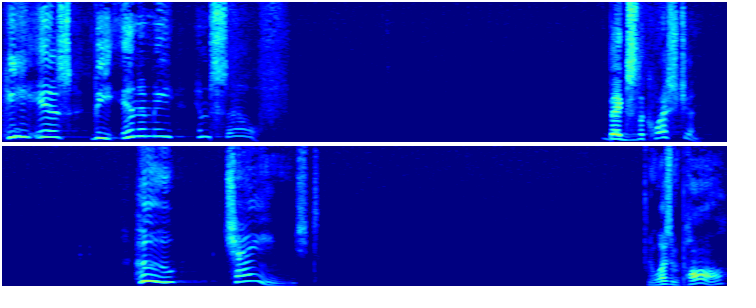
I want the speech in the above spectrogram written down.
he is the enemy himself. Begs the question who changed? It wasn't Paul.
